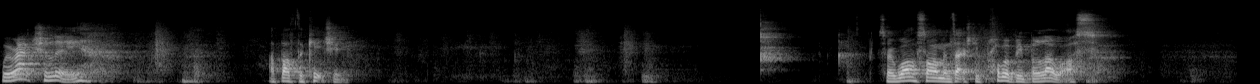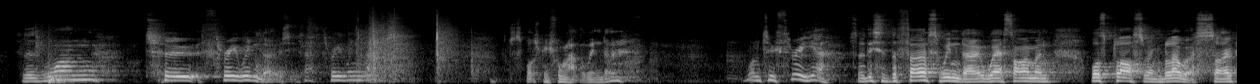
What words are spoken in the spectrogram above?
We're actually above the kitchen. So while Simon's actually probably below us, so there's one, two, three windows. Is that three windows? Just watch me fall out the window. One, two, three, yeah. So this is the first window where Simon was plastering below us. So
